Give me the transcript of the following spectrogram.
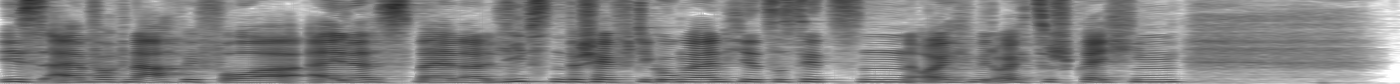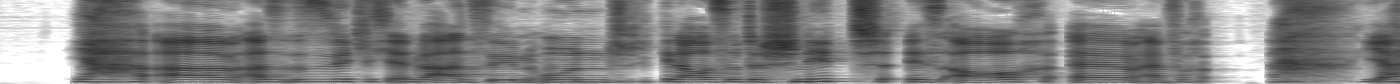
ist einfach nach wie vor eines meiner liebsten Beschäftigungen, hier zu sitzen, euch mit euch zu sprechen. Ja, ähm, also es ist wirklich ein Wahnsinn. Und genauso der Schnitt ist auch ähm, einfach, ja,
